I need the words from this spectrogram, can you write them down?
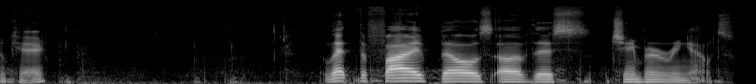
Okay. Let the five bells of this chamber ring out.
